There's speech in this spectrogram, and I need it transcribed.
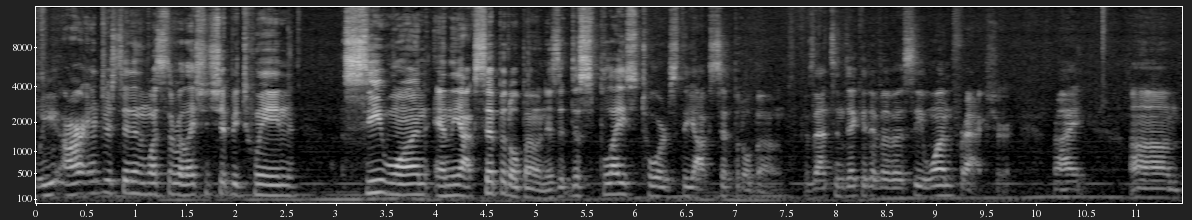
we are interested in what's the relationship between C1 and the occipital bone. Is it displaced towards the occipital bone? because that's indicative of a C1 fracture, right? Um,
